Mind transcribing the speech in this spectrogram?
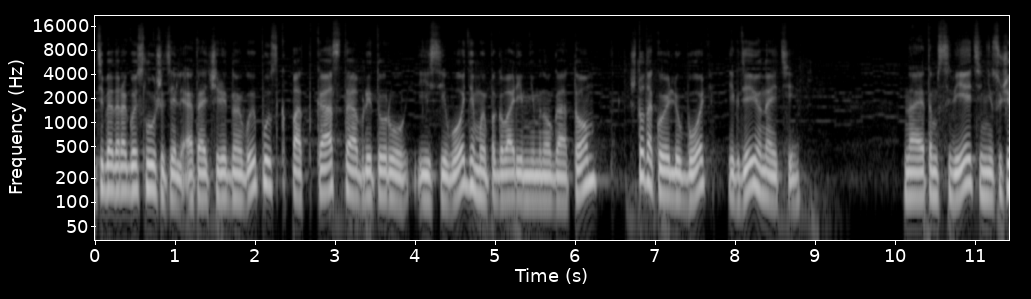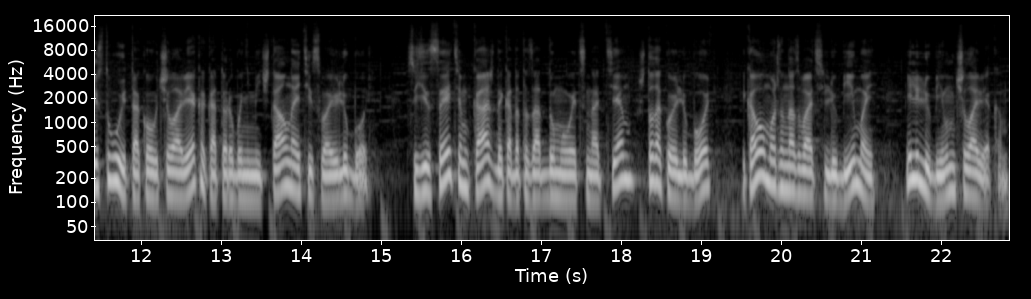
тебя, дорогой слушатель. Это очередной выпуск подкаста Абритуру. И сегодня мы поговорим немного о том, что такое любовь и где ее найти. На этом свете не существует такого человека, который бы не мечтал найти свою любовь. В связи с этим каждый когда-то задумывается над тем, что такое любовь и кого можно назвать любимой или любимым человеком.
